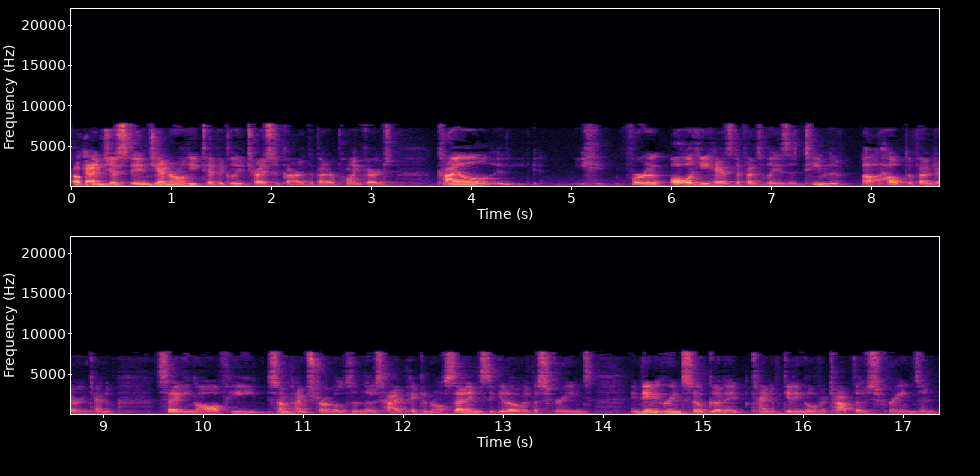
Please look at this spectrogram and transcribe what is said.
Okay. And just in general, he typically tries to guard the better point guards. Kyle, for all he has defensively as a team uh, help defender and kind of sagging off, he sometimes struggles in those high pick and roll settings to get over the screens. And Danny Green's so good at kind of getting over top those screens and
